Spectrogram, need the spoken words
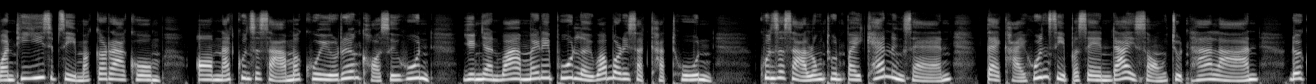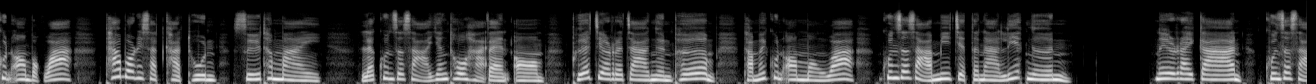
วันที่ 24 มกราคม ออมนัดคุณสสามาคุยเรื่องขอซื้อหุ้น ยืนยันว่าไม่ได้พูดเลยว่าบริษัทขาดทุน คุณสสาลงทุนไปแค่1 0 0 0 0แสนแต่ขายหุ้น 4%ได้ 2.5 ล้าน โดยคุณออมบอกว่า ถ้าบริษัทขาดทุนซื้อทำไม และคุณสสายังโทรหาแฟนออม เพื่อเจรจาเงินเพิ่มทำให้คุณออมมองว่า คุณสสามีเจตนาเรียกเงินในรายการคุณสสา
